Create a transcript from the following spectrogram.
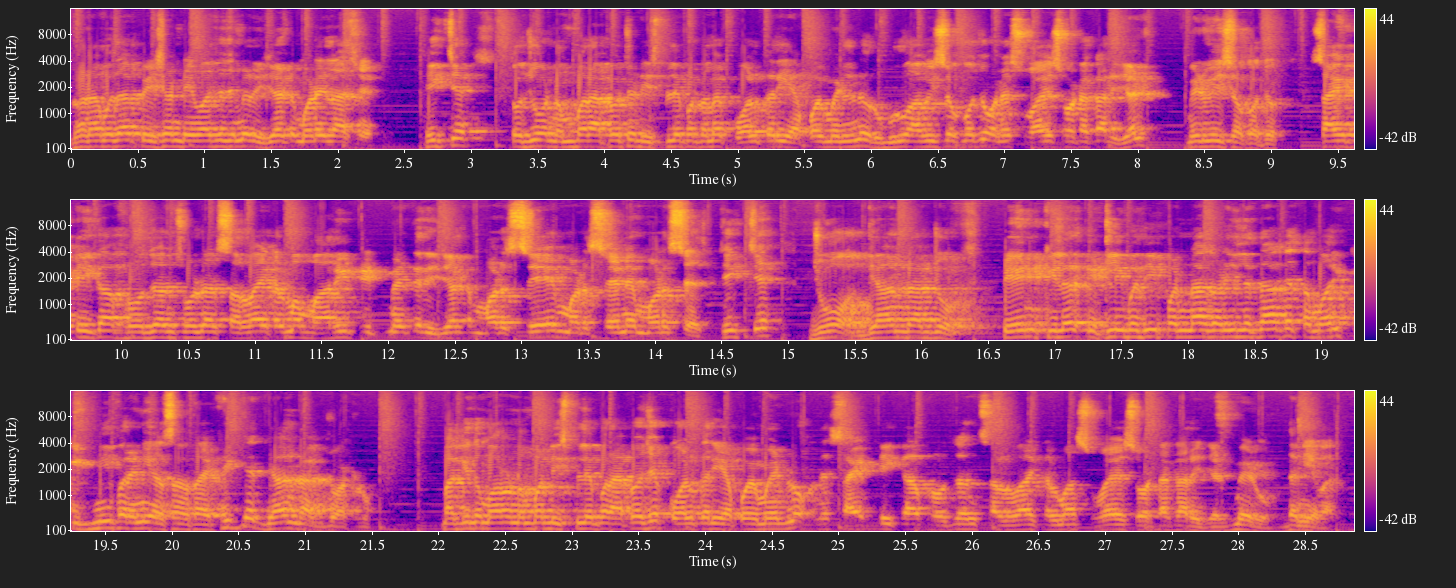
ઘણા બધા પેશન્ટ એવા છે, જેમને રિઝલ્ટ મળેલા છે. ઠીક છે? તો જુઓ, નંબર આપ્યો છે, ડિસ્પ્લે પર તમે કોલ કરી એપોઇન્ટમેન્ટ લઈને રૂબરૂ આવી શકો છો અને સો સો ટકા રિઝલ્ટ મેળવી શકો છો. સાયટિકા ફ્રોઝન શોલ્ડર સર્વાઇકલમાં મારી ટ્રીટમેન્ટથી રિઝલ્ટ મળશે મળશે ને મળશે ઠીક છે? જુઓ, ધ્યાન રાખજો. પેન કિલર એટલી બધી પણ ના ગળી લેતા કે તમારી કિડની પર એની અસર થાય. ઠીક છે? ધ્યાન રાખજો આટલું. બાકી તો મારો નંબર ડિસ્પ્લે પર આપ્યો છે, કોલ કરી એપોઇન્ટમેન્ટ લો અને સાયટિકા ફ્રોઝન સર્વાઇકલમાં સો એ સો ટકા રિઝલ્ટ મેળવો. ધન્યવાદ.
